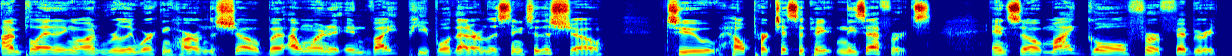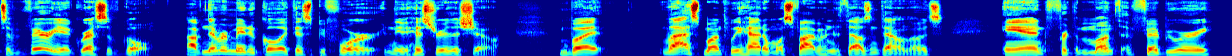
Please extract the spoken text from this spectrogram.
I'm planning on really working hard on the show, but I wanted to invite people that are listening to the show to help participate in these efforts. And so my goal for February, it's a very aggressive goal. I've never made a goal like this before in the history of the show. But last month we had almost 500,000 downloads. And for the month of February,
